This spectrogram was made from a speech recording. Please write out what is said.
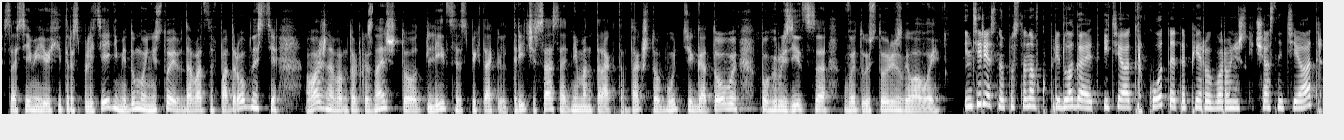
со всеми ее хитросплетениями. Думаю, не стоит вдаваться в подробности. Важно вам только знать, что длится спектакль три часа с одним антрактом. Так что будьте готовы погрузиться в эту историю с головой. Интересную постановку предлагает и театр Кот, это первый воронежский частный театр.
